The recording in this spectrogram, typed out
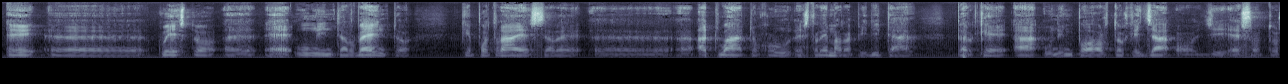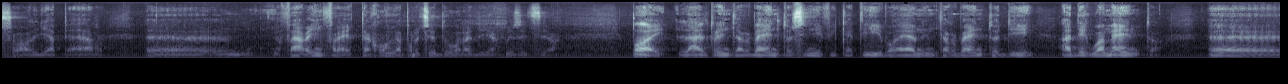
E eh, questo eh, è un intervento che potrà essere eh, attuato con estrema rapidità perché ha un importo che già oggi è sotto soglia per eh, fare in fretta con la procedura di acquisizione. Poi l'altro intervento significativo è un intervento di adeguamento eh,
